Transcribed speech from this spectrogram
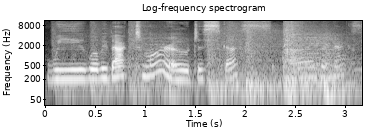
We will be back tomorrow to discuss uh, the next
